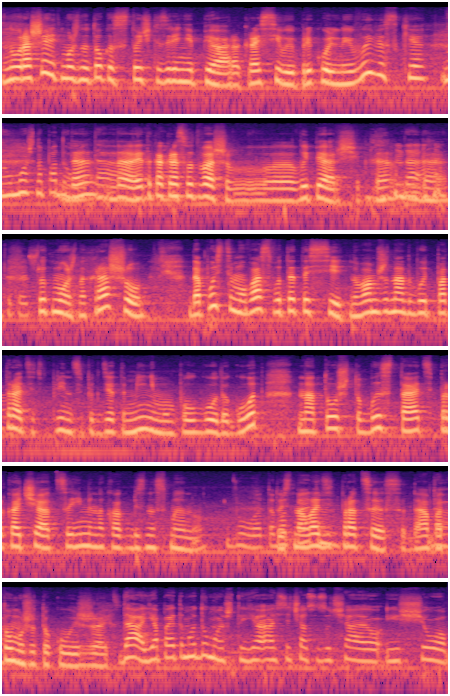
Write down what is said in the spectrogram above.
Ну, расширить можно только с точки зрения пиара. Красивые, прикольные вывески. ну, можно подумать. да, Да, это как раз вот ваш, э, вы пиарщик, да? Да, да. Тут можно. Хорошо. Допустим, у вас вот эта сеть, но вам же надо будет потратить, в принципе, где-то минимум полгода, год на то, чтобы стать, прокачаться именно как бизнесмену. Вот, То вот есть поэтому- наладить процессы, да, а Да. потом уже только уезжать. Да, я поэтому думаю, что я сейчас изучаю еще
